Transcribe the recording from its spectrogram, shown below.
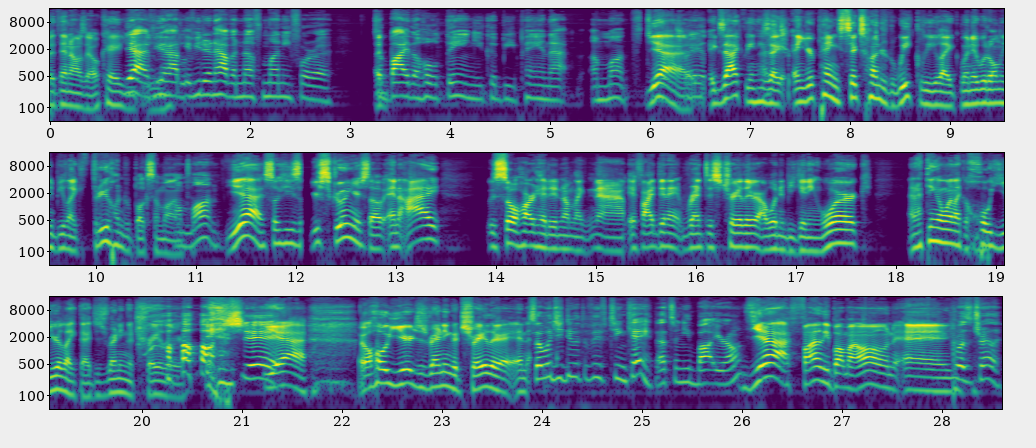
But then I was like, okay. Yeah, if you had, if you didn't have enough money for a to A- buy the whole thing, you could be paying that a month. a Yeah, exactly. And he's That's like, and you're paying 600 weekly, like when it would only be like 300 bucks a month. a month. month. Yeah, so he's you're screwing yourself. And I was so hard headed, and I'm like, nah. If I didn't rent this trailer, I wouldn't be getting work. And I think I went like a whole year like that, just renting a trailer. Oh shit. yeah, a whole year just renting a trailer, and So what'd you do with the 15k? That's when you bought your own. yeah, I finally bought my own, and What was the trailer?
